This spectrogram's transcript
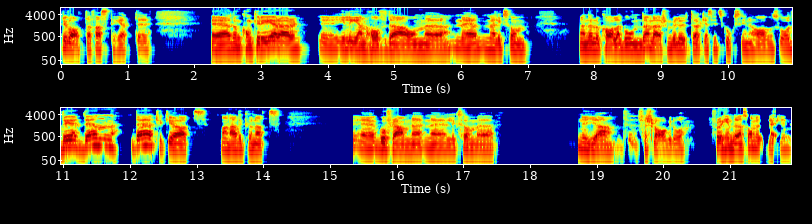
privata fastigheter. Eh, de konkurrerar eh, i Lenhovda om, eh, med, med, liksom, med den lokala bonden där som vill utöka sitt skogsinnehav och så. Det, den, där tycker jag att man hade kunnat eh, gå fram med, med liksom, eh, nya förslag då för att hindra en sån utveckling.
